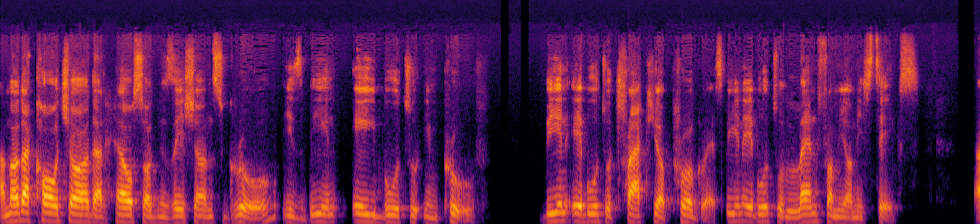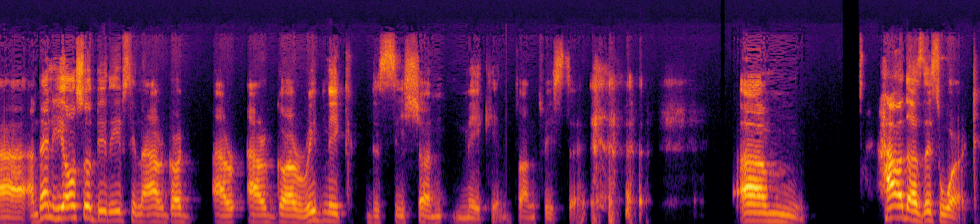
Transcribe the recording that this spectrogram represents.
Another culture that helps organizations grow is being able to improve, being able to track your progress, being able to learn from your mistakes. Uh, and then he also believes in algor- algorithmic decision making, tongue twister. um, how does this work?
